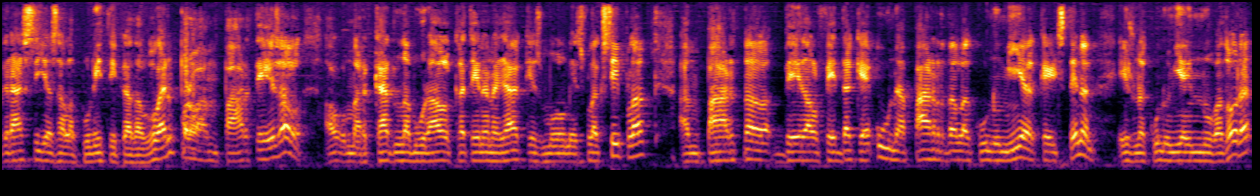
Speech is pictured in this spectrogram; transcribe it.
gràcies a la política del govern, però en part és el, el mercat laboral que tenen allà, que és molt més flexible, en part eh, ve del fet de que una part de l'economia que ells tenen és una economia innovadora,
